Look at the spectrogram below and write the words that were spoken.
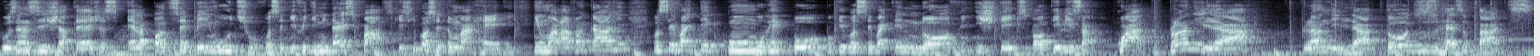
usando as estratégias, ela pode ser bem útil. Você dividir em 10 passos, que se você tomar head em uma alavancagem, você vai ter como repor, porque você vai ter 9 stakes para utilizar. 4. Planilhar planilhar todos os resultados.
